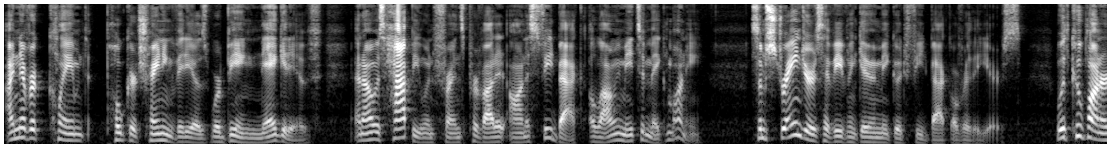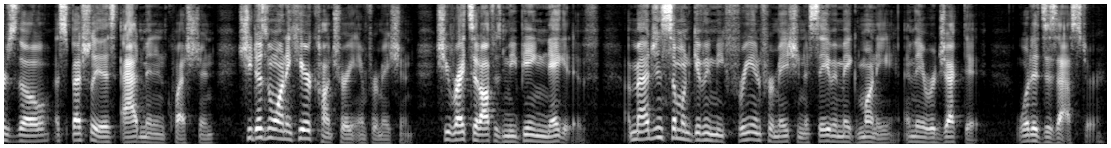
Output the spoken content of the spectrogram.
I never claimed poker training videos were being negative, and I was happy when friends provided honest feedback, allowing me to make money. Some strangers have even given me good feedback over the years. With couponers, though, especially this admin in question, she doesn't want to hear contrary information. She writes it off as me being negative. Imagine someone giving me free information to save and make money, and they reject it. What a disaster.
